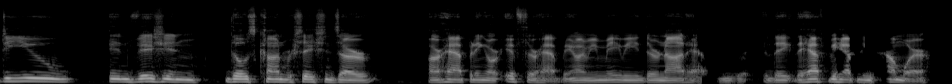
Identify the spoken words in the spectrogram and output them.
do you envision those conversations are are happening or if they're happening? I mean maybe they're not happening, but they they have to be happening somewhere.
